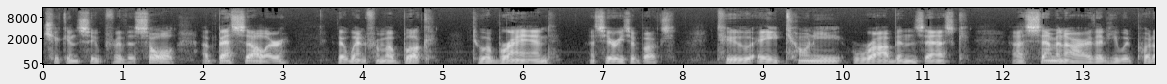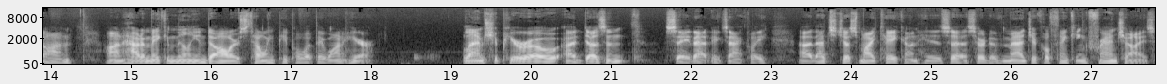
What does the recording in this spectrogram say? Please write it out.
Chicken Soup for the Soul, a bestseller that went from a book to a brand, a series of books, to a Tony Robbins esque uh, seminar that he would put on on how to make a million dollars telling people what they want to hear. Lamb Shapiro uh, doesn't say that exactly. Uh, that's just my take on his uh, sort of magical thinking franchise.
